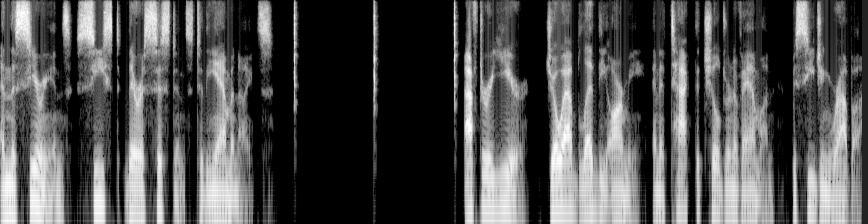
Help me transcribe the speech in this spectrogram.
and the Syrians ceased their assistance to the Ammonites. After a year, Joab led the army and attacked the children of Ammon, besieging Rabbah.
